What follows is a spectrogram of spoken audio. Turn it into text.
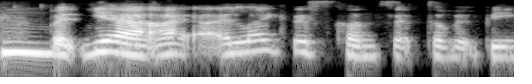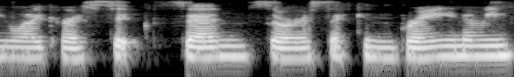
Mm. But yeah, I, I like this concept of it being like our sixth sense or a second brain. I mean,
